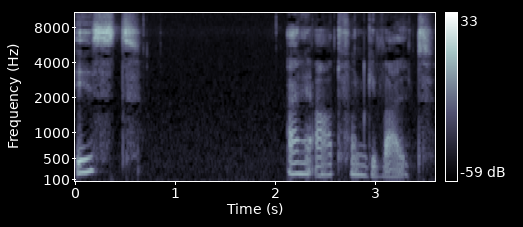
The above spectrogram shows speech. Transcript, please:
ist eine Art von Gewalt,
